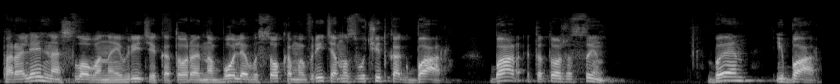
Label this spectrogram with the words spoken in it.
параллельное слово на иврите, которое на более высоком иврите, оно звучит как бар. Бар – это тоже сын. Бен и бар.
